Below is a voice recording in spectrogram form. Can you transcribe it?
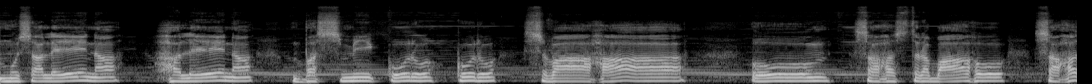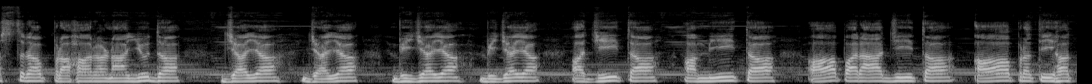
मुसलेन, हलेन भस्मीकुरु कुरु स्वाहा। ॐ सहस्रबाहो, सहस्रप्रहरणयुध, जय जय, विजय विजय, अजित, अमित अपराजित, अप्रतिहत,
